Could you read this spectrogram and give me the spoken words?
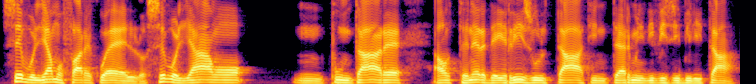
se vogliamo fare quello, se vogliamo mh, puntare a ottenere dei risultati in termini di visibilità,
